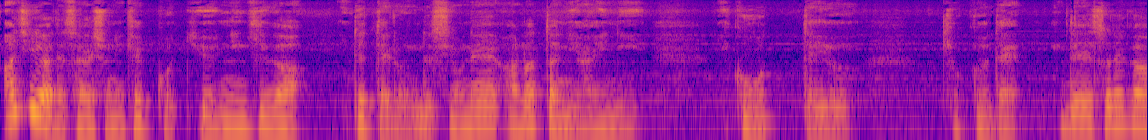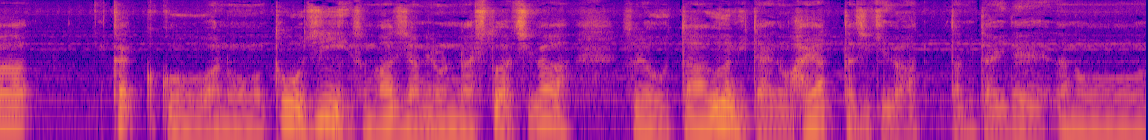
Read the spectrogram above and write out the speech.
アジアで最初に結構人気が出てるんですよね「あなたに会いに行こう」っていう曲で。でそれが結構あの当時そのアジアのいろんな人たちがそれを歌うみたいのが流行った時期があったみたいであの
